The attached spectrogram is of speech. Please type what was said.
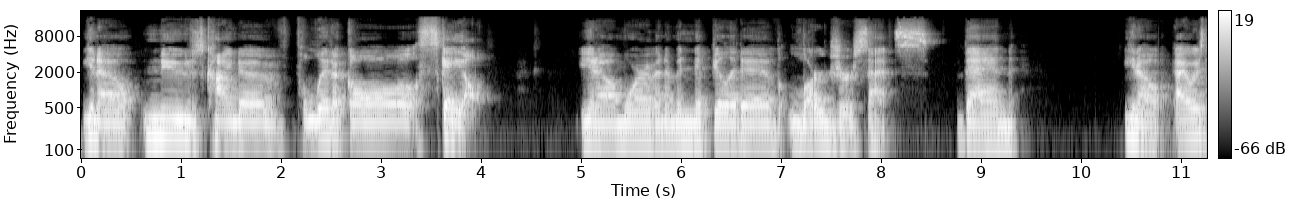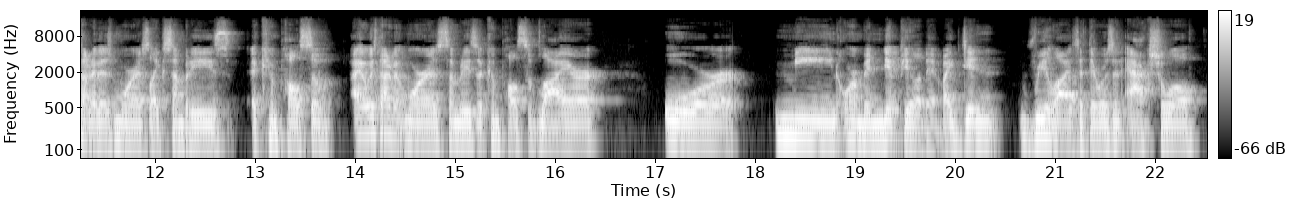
you know, news kind of political scale, you know, more of in a manipulative, larger sense than, you know, I always thought of it as more as like somebody's a compulsive, I always thought of it more as somebody's a compulsive liar or mean or manipulative. I didn't realize that there was an actual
